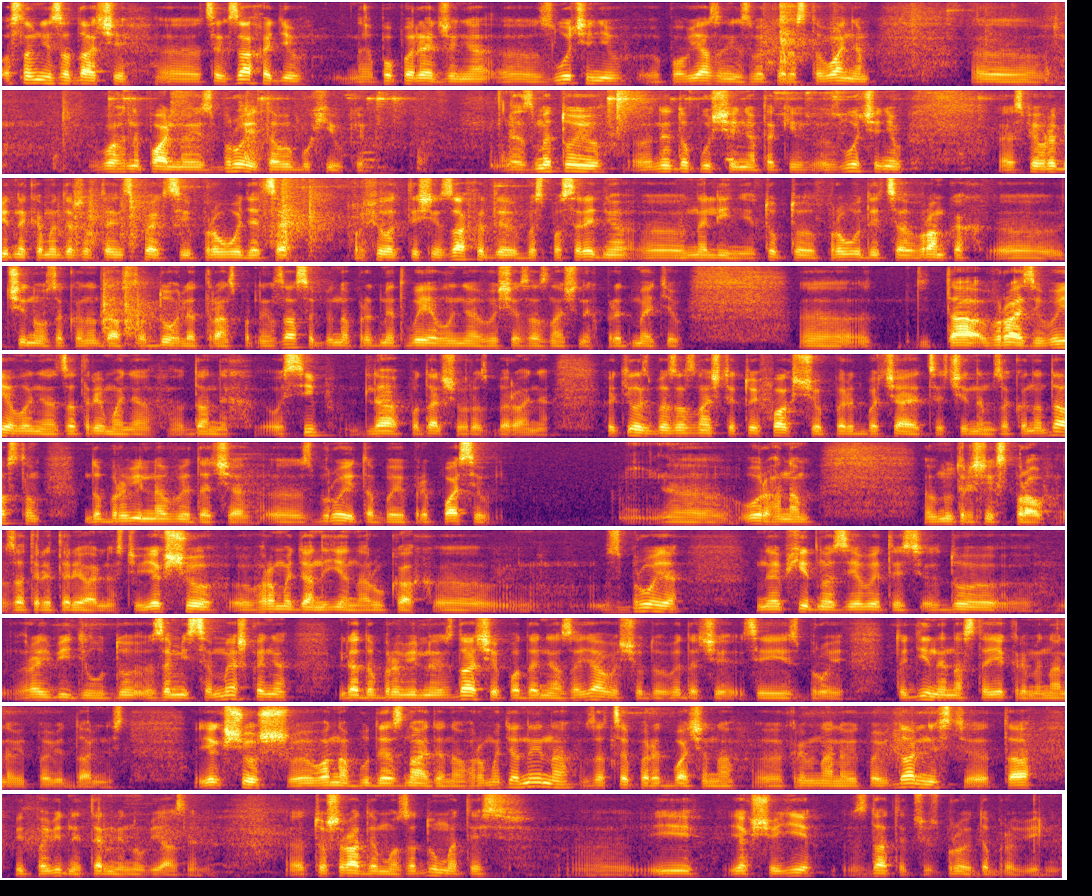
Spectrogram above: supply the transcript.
Основні задачі е, цих заходів е, попередження е, злочинів, пов'язаних з використанням вогнепальної зброї та вибухівки. З метою недопущення таких злочинів співробітниками Державтоінспекції проводяться профілактичні заходи безпосередньо на лінії. Тобто проводиться в рамках чинного законодавства догляд транспортних засобів на предмет виявлення вищезазначених предметів та в разі виявлення затримання даних осіб для подальшого розбирання. Хотілося б зазначити той факт, що передбачається чинним законодавством добровільна видача е, зброї та боєприпасів е, органам внутрішніх справ за територіальністю. Якщо в громадян є на руках е, зброя, необхідно з'явитись до райвідділу до, за місцем мешкання для добровільної здачі, подання заяви щодо видачі цієї зброї. Тоді не настає кримінальна відповідальність. Якщо ж вона буде знайдена в громадянина, за це передбачена е, кримінальна відповідальність е, та відповідний термін ув'язнення. Е, Тож радимо задуматись е, і, якщо є, здати цю зброю добровільно.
